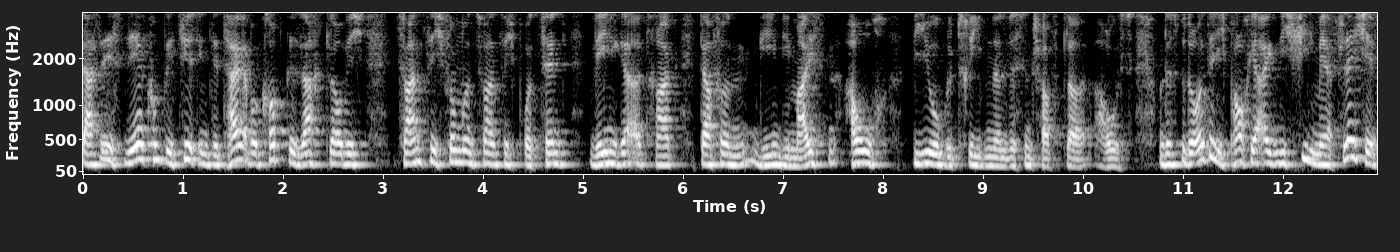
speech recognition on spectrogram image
Das ist sehr kompliziert im Detail, aber grob gesagt, glaube ich, 20, 25 Prozent weniger Ertrag. Davon gehen die meisten auch biogetriebenen Wissenschaftler aus. Und das bedeutet, ich brauche ja eigentlich viel mehr Fläche,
